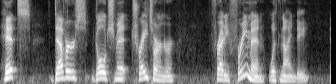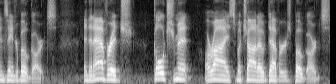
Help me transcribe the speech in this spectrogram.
Hits, Devers, Goldschmidt, Trea Turner, Freddie Freeman with 90, and Xander Bogaerts. And then average, Goldschmidt, Arraez, Machado, Devers, Bogaerts.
